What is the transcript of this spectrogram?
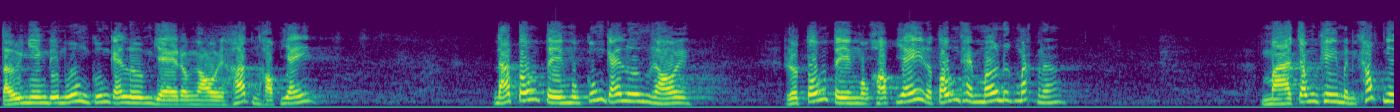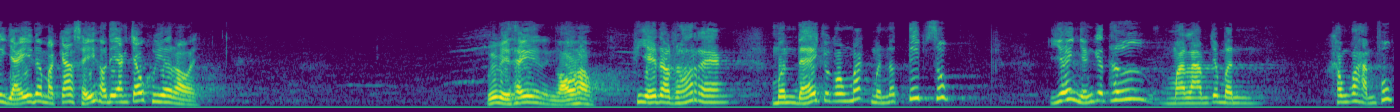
Tự nhiên đi muốn cuốn cải lương về rồi ngồi hết hộp giấy. Đã tốn tiền một cuốn cải lương rồi rồi tốn tiền một hộp giấy, rồi tốn thêm mớ nước mắt nữa. Mà trong khi mình khóc như vậy đó mà ca sĩ họ đi ăn cháo khuya rồi. Quý vị thấy ngộ không? Vậy là rõ ràng, mình để cho con mắt mình nó tiếp xúc với những cái thứ mà làm cho mình không có hạnh phúc.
